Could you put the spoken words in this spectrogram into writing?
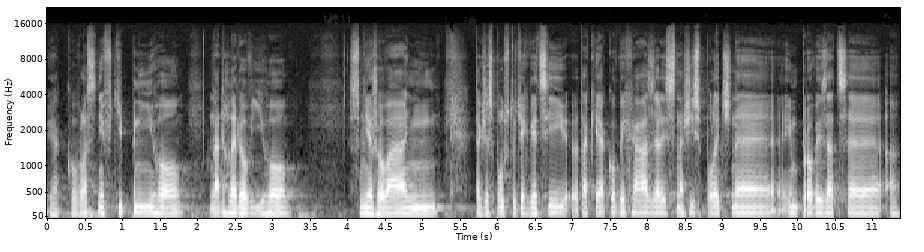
jako vlastně vtipného, nadhledového směřování. Takže spoustu těch věcí eh, taky jako vycházely z naší společné improvizace a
